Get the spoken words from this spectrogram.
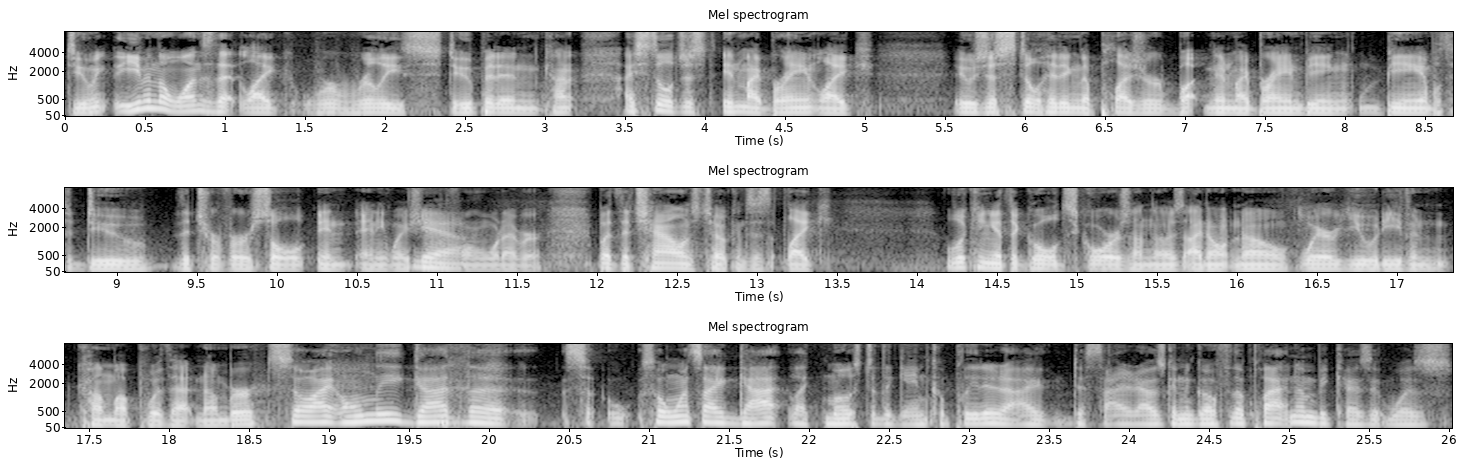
doing even the ones that like were really stupid and kind of I still just in my brain like it was just still hitting the pleasure button in my brain being being able to do the traversal in any way shape Yeah. or form or whatever but the challenge tokens is like looking at the gold scores on those I don't know where you would even come up with that number so I only got the so, so once I got like most of the game completed, I decided I was going to go for the platinum because it was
